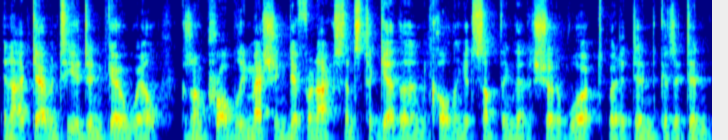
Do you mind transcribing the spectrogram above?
And I guarantee it didn't go well because I'm probably meshing different accents together and calling it something that it should have worked, but it didn't because it didn't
